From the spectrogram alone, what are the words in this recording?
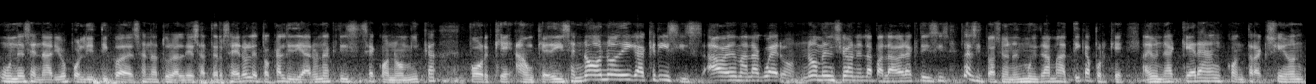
un escenario político de esa naturaleza. Tercero, le toca lidiar una crisis económica porque aunque dicen, no, no diga crisis, ave mal agüero, no mencione la palabra crisis, la situación es muy dramática porque hay una gran contracción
